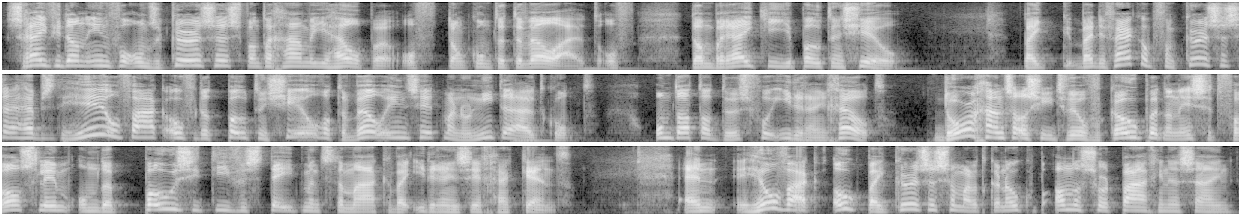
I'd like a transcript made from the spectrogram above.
schrijf je dan in voor onze cursus, want dan gaan we je helpen. Of dan komt het er wel uit. Of dan bereik je je potentieel. Bij, bij de verkoop van cursussen hebben ze het heel vaak over dat potentieel wat er wel in zit, maar nog niet eruit komt. Omdat dat dus voor iedereen geldt. Doorgaans als je iets wil verkopen, dan is het vooral slim om de positieve statements te maken waar iedereen zich herkent. En heel vaak ook bij cursussen, maar dat kan ook op ander soort pagina's zijn,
